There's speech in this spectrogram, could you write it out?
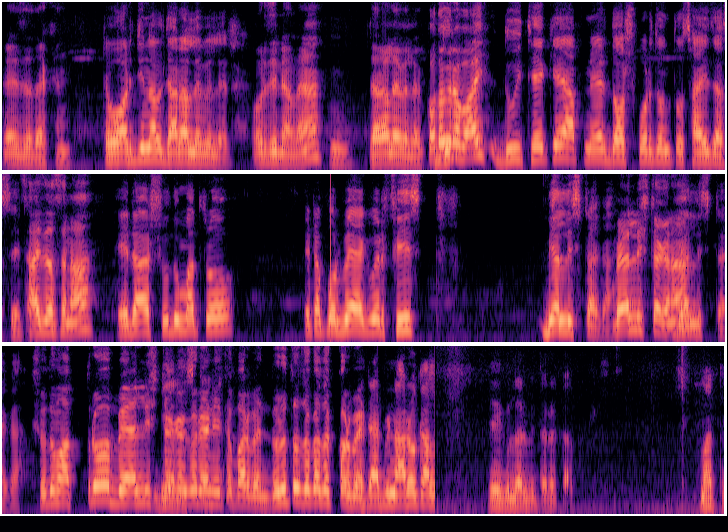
এই যে দেখেন। অরিজিনাল যারা লেভেলের অরিজিনাল হ্যাঁ? যারা লেভেলের কত করে ভাই? দুই থেকে আপনার দশ পর্যন্ত সাইজ আছে সাইজ আছে না? এটা শুধুমাত্র এটা পড়বে একবার ফিক্সড বিয়াল্লিশ টাকা। বিয়াল্লিশ টাকা না? বিয়াল্লিশ টাকা। শুধুমাত্র বিয়াল্লিশ টাকা করে নিতে পারবেন। দ্রুত যোগাযোগ করবেন। আপনি আরও কালার যেগুলোর ভিতরে কালার। মাত্র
